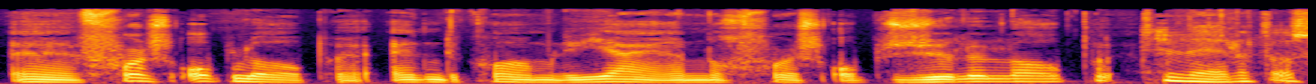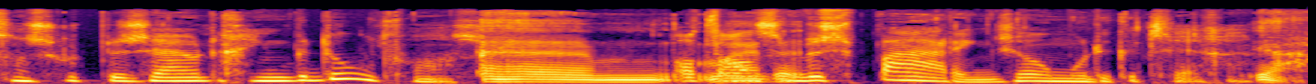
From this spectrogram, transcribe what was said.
Uh, fors oplopen en de komende jaren nog fors op zullen lopen. Terwijl het als een soort bezuiniging bedoeld was. Um, Althans, de, een besparing, zo moet ik het zeggen. Ja,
